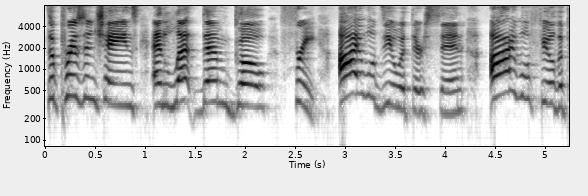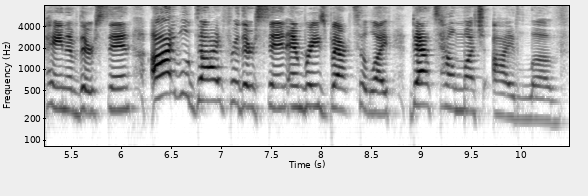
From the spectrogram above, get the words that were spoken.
the prison chains and let them go free. I will deal with their sin. I will feel the pain of their sin. I will die for their sin and raise back to life. That's how much I love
